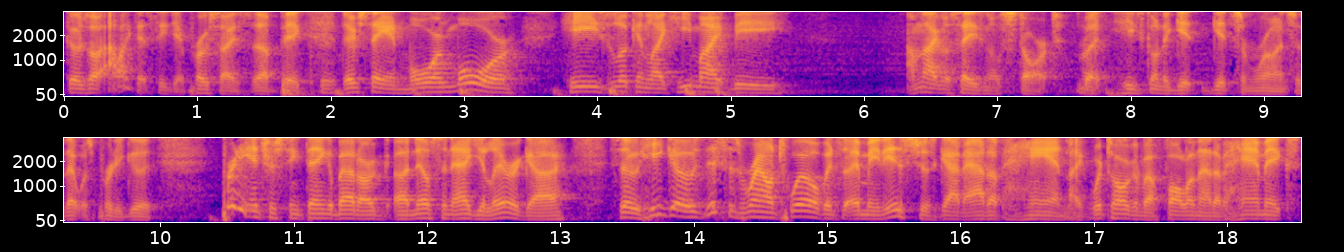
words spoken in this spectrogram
goes off. I like that CJ Procise uh, pick. They're saying more and more he's looking like he might be. I'm not going to say he's going to start, but he's going to get get some runs. So that was pretty good. Pretty interesting thing about our uh, Nelson Agholor guy. So he goes. This is round 12, and so I mean it's just got out of hand. Like we're talking about falling out of hammocks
